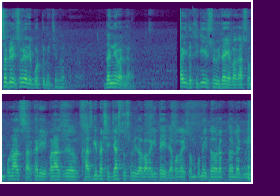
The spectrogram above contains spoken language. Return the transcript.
सगळे. सगळे रिपोर्ट तुम्ही चेक करता. धन्यवाद मॅडम. इथं किती सुविधा आहे बघा संपूर्ण आज सरकारी आहे पण आज खाजगीपेक्षा जास्त सुविधा बघा इथं येत्या. बघा संपूर्ण इथं रक्त लघवी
